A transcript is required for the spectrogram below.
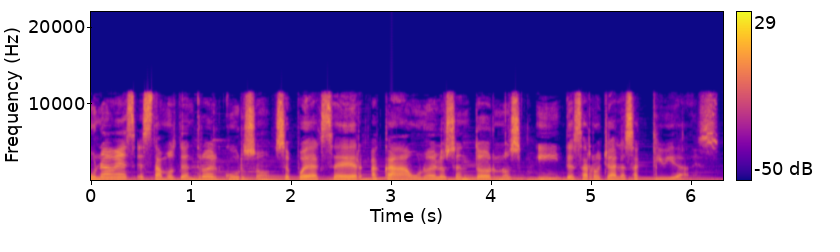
Una vez estamos dentro del curso, se puede acceder a cada uno de los entornos y desarrollar las actividades.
